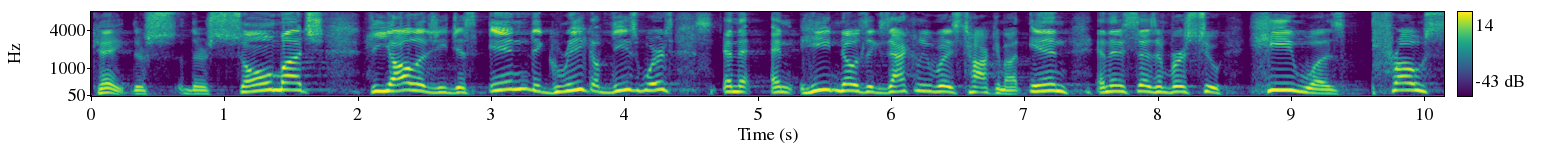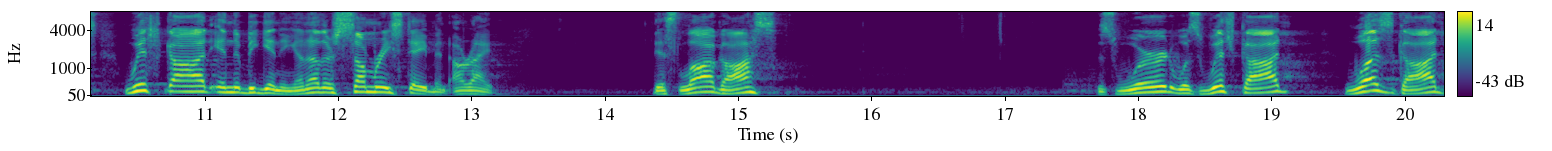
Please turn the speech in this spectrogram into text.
Okay, there's there's so much theology just in the Greek of these words, and that and he knows exactly what he's talking about. In and then it says in verse two, he was pros with God in the beginning. Another summary statement. All right, this logos, this word was with God, was God,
